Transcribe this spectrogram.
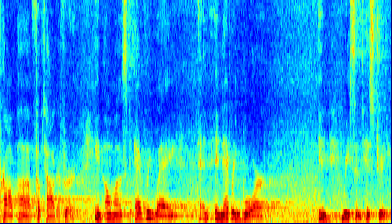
pro- uh, photographer in almost every way and in every war in recent history.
